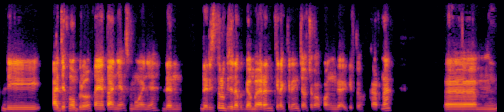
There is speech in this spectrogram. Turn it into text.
diajak ngobrol tanya-tanya semuanya dan dari situ lu bisa dapat gambaran kira-kira yang cocok apa enggak gitu karena um,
